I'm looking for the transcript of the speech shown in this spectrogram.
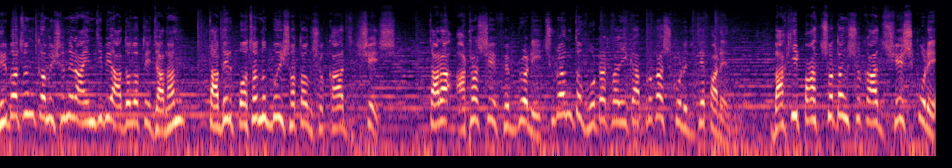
নির্বাচন কমিশনের আইনজীবী আদালতে জানান, তাদের পঁচানব্বই শতাংশ কাজ শেষ। তারা আঠাশে ফেব্রুয়ারি চূড়ান্ত ভোটার তালিকা প্রকাশ করে দিতে পারেন। বাকি পাঁচ শতাংশ কাজ শেষ করে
